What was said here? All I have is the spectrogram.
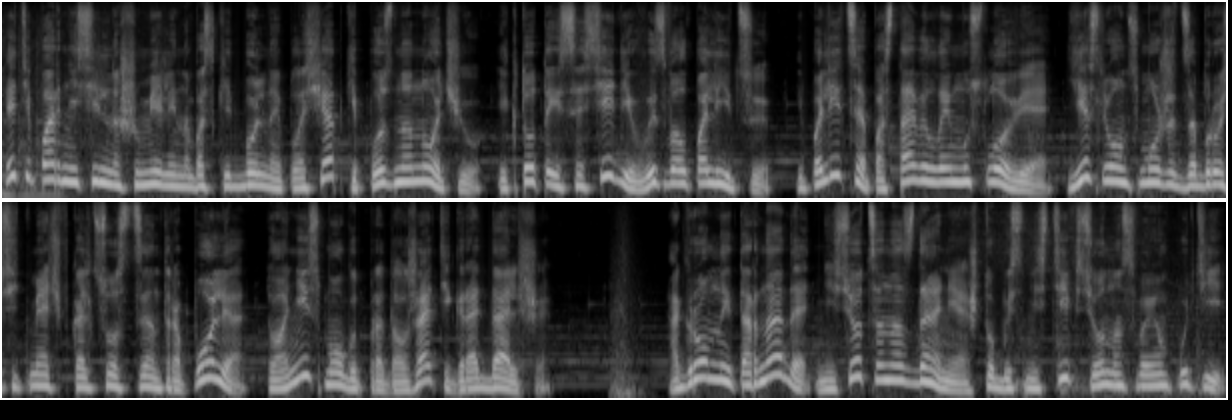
Эти парни сильно шумели на баскетбольной площадке поздно ночью, и кто-то из соседей вызвал полицию. И полиция поставила им условие, если он сможет забросить мяч в кольцо с центра поля, то они смогут продолжать играть дальше. Огромный торнадо несется на здание, чтобы снести все на своем пути.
